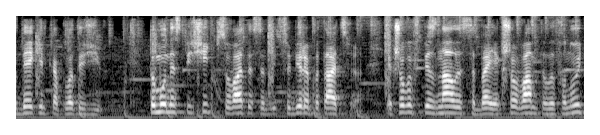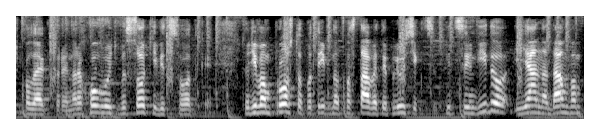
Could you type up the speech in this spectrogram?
в декілька платежів. Тому не спішіть псувати собі репутацію. Якщо ви впізнали себе, якщо вам телефонують колектори, нараховують високі відсотки, тоді вам просто потрібно поставити плюсик під цим відео, і я надам вам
